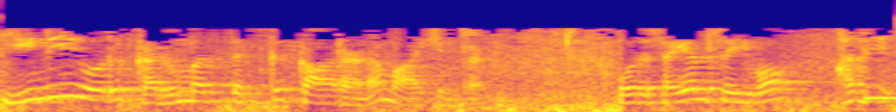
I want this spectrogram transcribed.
இனி ஒரு கர்மத்துக்கு காரணம் ஆகின்ற ஒரு செயல் செய்வோம் அது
